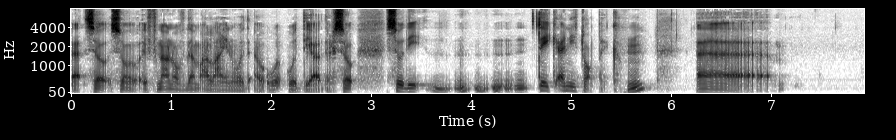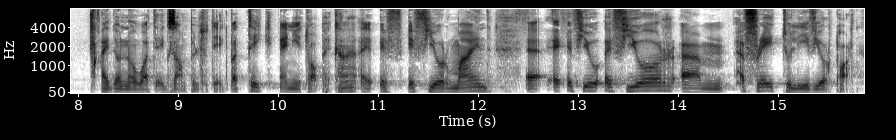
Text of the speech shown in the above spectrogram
uh, so so if none of them align with uh, with the other, so so the take any topic. Hmm? Uh, I don't know what example to take, but take any topic. Huh? If if your mind, uh, if you if you're um, afraid to leave your partner,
